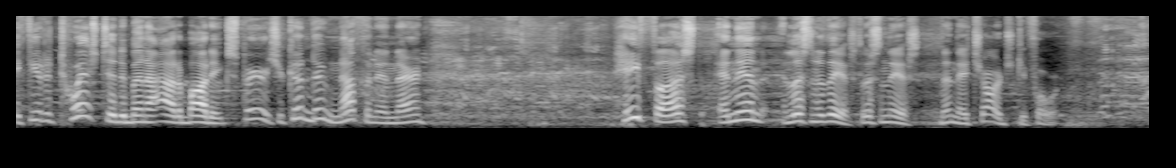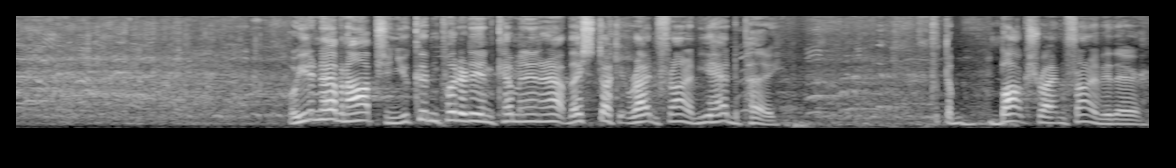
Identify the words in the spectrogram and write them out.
if you'd have twitched, it'd have been an out of body experience. You couldn't do nothing in there. He fussed, and then and listen to this. Listen to this. Then they charged you for it. Well, you didn't have an option. You couldn't put it in coming in and out. They stuck it right in front of you. You had to pay. Put the box right in front of you there.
